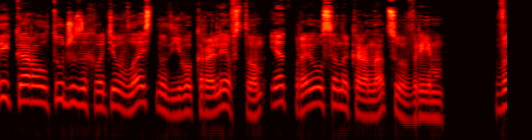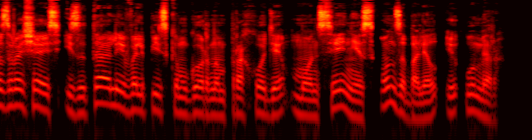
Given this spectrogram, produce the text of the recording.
и Карл тут же захватил власть над его королевством и отправился на коронацию в Рим. Возвращаясь из Италии в альпийском горном проходе Монсенис, он заболел и умер.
